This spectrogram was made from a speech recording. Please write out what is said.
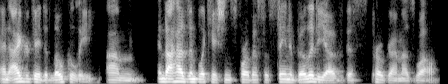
and aggregated locally. Um, and that has implications for the sustainability of this program as well.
